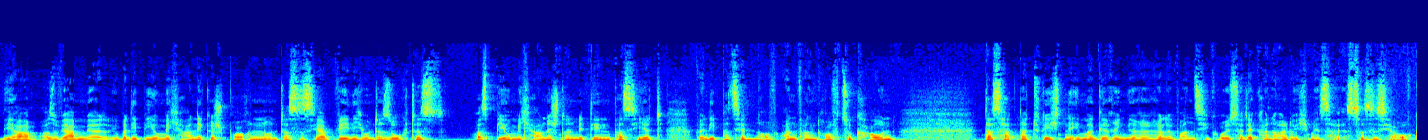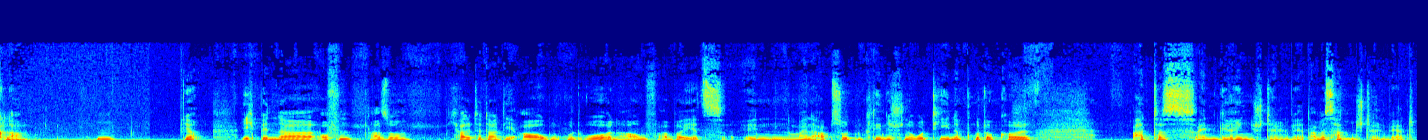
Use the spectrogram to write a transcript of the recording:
Ja, also wir haben ja über die Biomechanik gesprochen und dass es ja wenig untersucht ist, was biomechanisch dann mit denen passiert, wenn die Patienten auf anfangen drauf zu kauen. Das hat natürlich eine immer geringere Relevanz, je größer der Kanaldurchmesser ist. Das ist ja auch klar. Hm. Ja, ich bin da offen. Also ich halte da die Augen und Ohren auf, aber jetzt in meiner absoluten klinischen Routineprotokoll hat das einen geringen Stellenwert, aber es hat einen Stellenwert.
